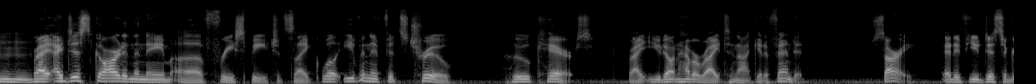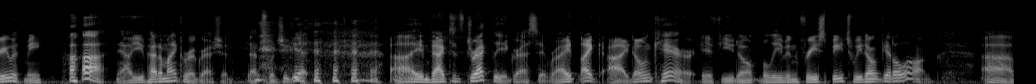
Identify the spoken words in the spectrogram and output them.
Mm-hmm. Right, I discard in the name of free speech. It's like, well, even if it's true, who cares? Right? You don't have a right to not get offended. Sorry. And if you disagree with me, haha, now you've had a microaggression. That's what you get. uh, in fact, it's directly aggressive, right? Like, I don't care. If you don't believe in free speech, we don't get along. Uh,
